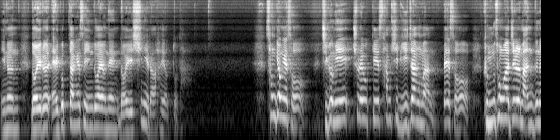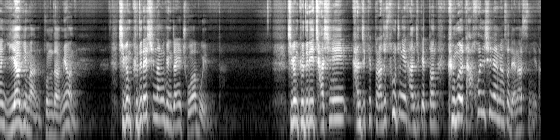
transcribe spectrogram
이는 너희를 애굽 땅에서 인도하여 낸 너희 신이라 하였도다. 성경에서 지금 이 출애굽기 32장만 빼서 금송아지를 만드는 이야기만 본다면 지금 그들의 신앙은 굉장히 좋아 보입니다. 지금 그들이 자신이 간직했던 아주 소중히 간직했던 금을 다 헌신하면서 내놨습니다.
